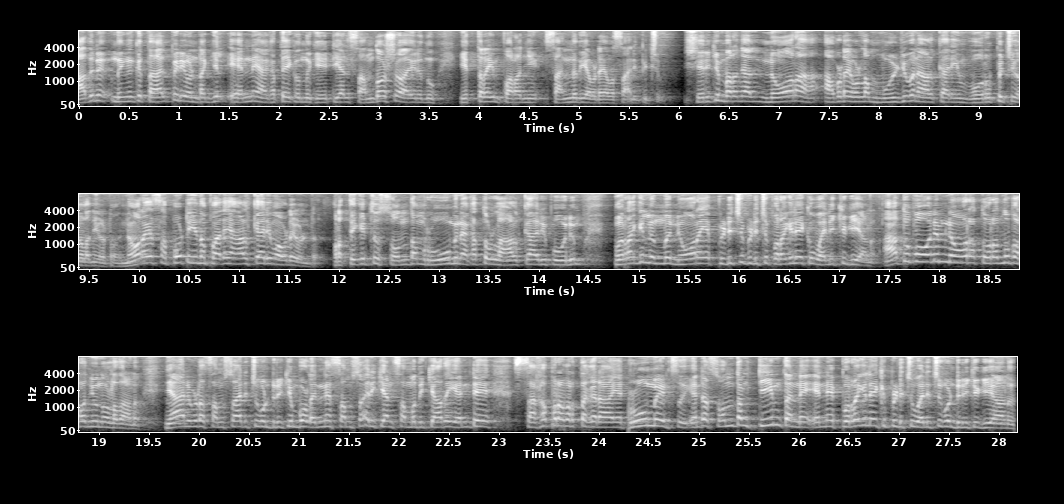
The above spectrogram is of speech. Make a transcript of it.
അതിന് നിങ്ങൾക്ക് താല്പര്യമുണ്ടെങ്കിൽ എന്നെ അകത്തേക്കൊന്ന് കയറ്റിയാൽ സന്തോഷമായിരുന്നു. ഇത്രയും പറഞ്ഞ് സംഗതി അവിടെ അവസാനിപ്പിച്ചു. ശരിക്കും പറഞ്ഞാൽ നോറ അവിടെയുള്ള മുഴുവൻ ആൾക്കാരെയും വെറുപ്പിച്ച് കളഞ്ഞു കേട്ടോ. നോറയെ സപ്പോർട്ട് ചെയ്യുന്ന പല ആൾക്കാരും അവിടെയുണ്ട്. പ്രത്യേകിച്ച് സ്വന്തം റൂമിനകത്തുള്ള ആൾക്കാർ പോലും പിറകിൽ നിന്ന് നോറയെ പിടിച്ചു പിടിച്ച് പിറകിലേക്ക് വലിക്കുകയാണ്. അതുപോലും നോറ തുറന്നു പറഞ്ഞു എന്നുള്ളതാണ്. ഞാനിവിടെ സംസാരിച്ചു കൊണ്ടിരിക്കുമ്പോൾ എന്നെ സംസാരിക്കാൻ സമ്മതിക്കാതെ എന്റെ സഹപ്രവർത്തകരായ റൂംമേറ്റ്സ് എന്റെ സ്വന്തം ടീം തന്നെ എന്നെ പുറകിലേക്ക് പിടിച്ചു വലിച്ചുകൊണ്ടിരിക്കുകയാണ്.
